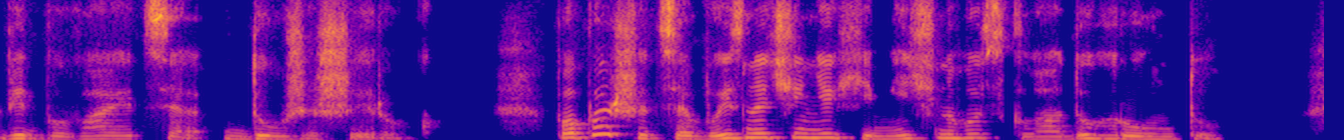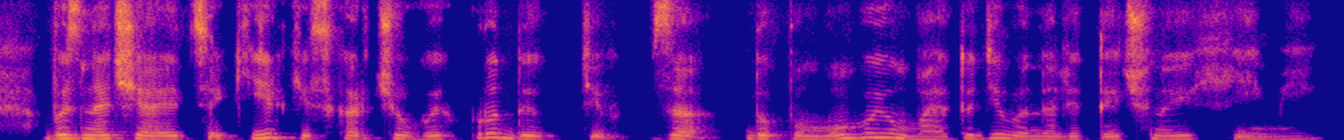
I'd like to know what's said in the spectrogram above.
відбувається дуже широко. По-перше, це визначення хімічного складу ґрунту. Визначається кількість харчових продуктів за допомогою методів аналітичної хімії.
